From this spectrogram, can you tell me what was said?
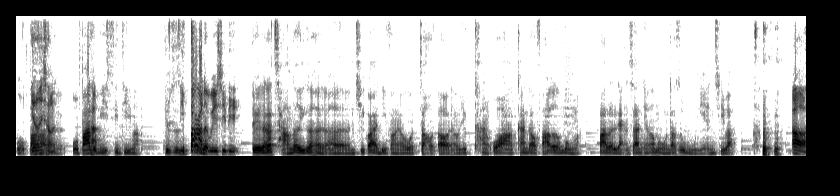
我爸你能想我爸的 VCD 嘛，就是你爸的 VCD 对的，他藏到一个很很奇怪的地方，然后我找到，然后去看，哇，看到发噩梦了，发了两三天噩梦，我当时五年级吧，啊？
